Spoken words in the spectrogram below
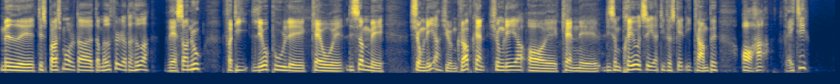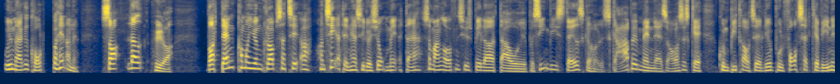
med øh, det spørgsmål, der, der medfølger, der hedder, hvad så nu? Fordi Liverpool øh, kan jo øh, ligesom med øh, jonglere, Jürgen Klopp kan jonglere, og øh, kan øh, ligesom prioritere de forskellige kampe, og har rigtig udmærket kort på hænderne. Så lad høre. Hvordan kommer Jürgen Klopp så til at håndtere den her situation med, at der er så mange offensivspillere, der jo øh, på sin vis stadig skal holde skarpe, men altså også skal kunne bidrage til, at Liverpool fortsat kan vinde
